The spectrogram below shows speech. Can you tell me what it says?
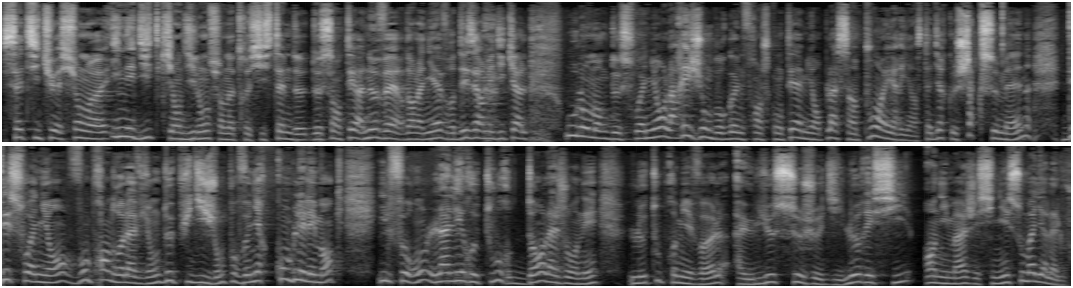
Cette situation euh, inédite qui en dit long sur notre système de, santé à Nevers, dans la Nièvre, désert médical où l'on manque de soignants, la région Bourgogne-Franche-Comté a mis en place un pont aérien. C'est-à-dire que chaque semaine, des soignants vont prendre l'avion depuis Dijon pour venir combler les manques. Ils feront l'aller-retour dans la journée. Le tout premier vol a eu lieu ce jeudi. Le récit en images est signé Soumaya Lalou.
